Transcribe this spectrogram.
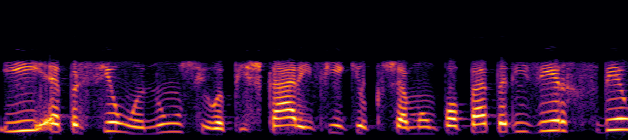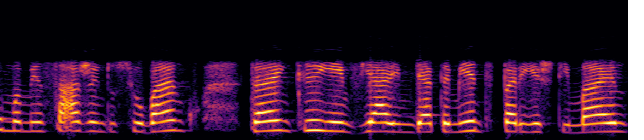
e apareceu um anúncio a piscar, enfim, aquilo que chamam um pop-up, a dizer recebeu uma mensagem do seu banco, tem que enviar imediatamente para este e-mail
